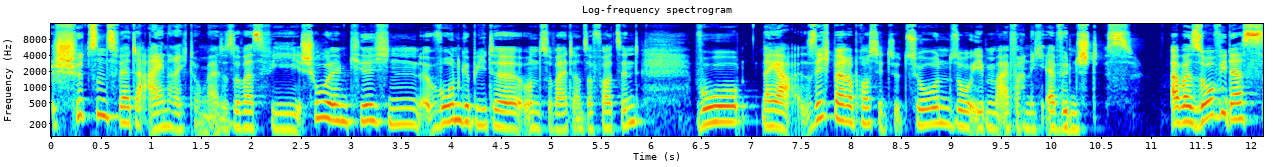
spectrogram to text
schützenswerte Einrichtungen, also sowas wie Schulen, Kirchen, Wohngebiete und so weiter und so fort sind, wo, naja, sichtbare Prostitution so eben einfach nicht erwünscht ist. Aber so wie das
